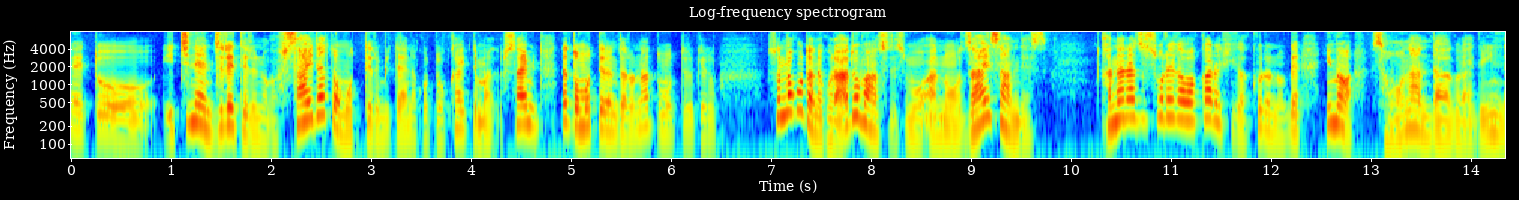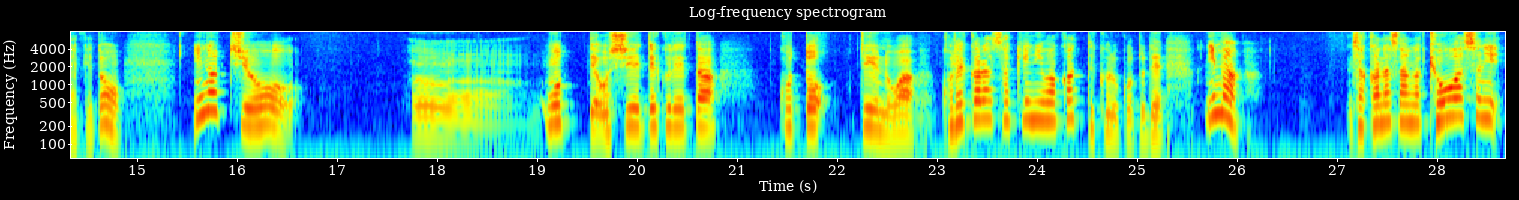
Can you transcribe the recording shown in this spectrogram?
えっと1年ずれてるのが負債だと思ってるみたいなことを書いてます負債だと思ってるんだろうなと思ってるけどそんなことはねこれアドバンスです。もうあの財産です。必ずそれが分かる日が来るので今はそうなんだぐらいでいいんだけど命をうーん持って教えてくれたことっていうのはこれから先に分かってくることで今魚さんが今日明日に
